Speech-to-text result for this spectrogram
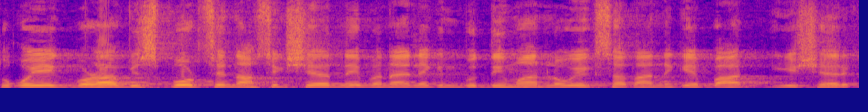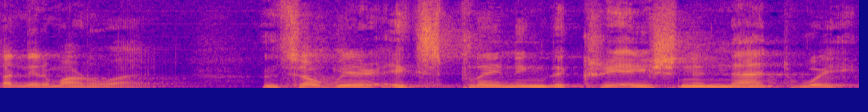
तो कोई एक बड़ा विस्फोट से नासिक शहर नहीं बना है, लेकिन बुद्धिमान लोग एक साथ आने के बाद ये शहर का निर्माण हुआ है। And so we're explaining the creation in that way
